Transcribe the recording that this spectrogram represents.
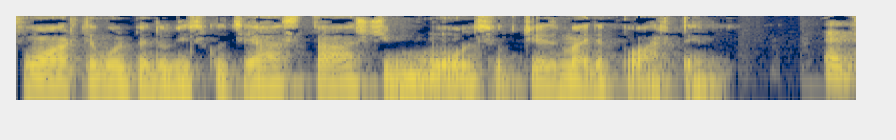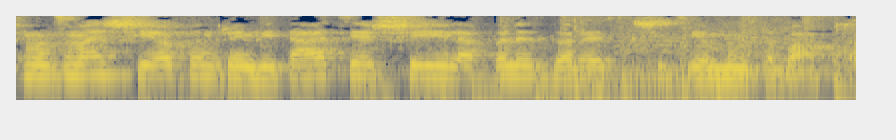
foarte mult pentru discuția asta și mult succes mai departe. Îți mulțumesc și eu pentru invitație și la fel îți doresc și ție multă baftă.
